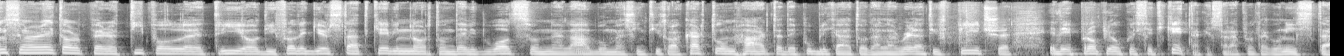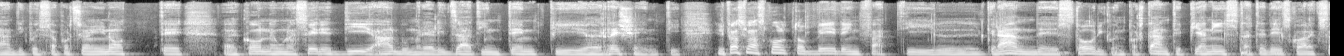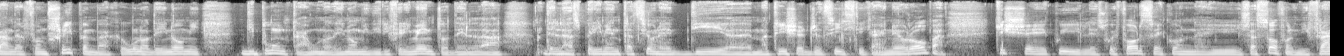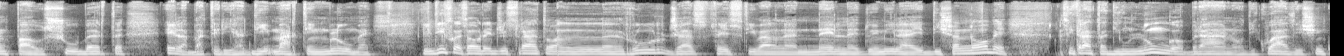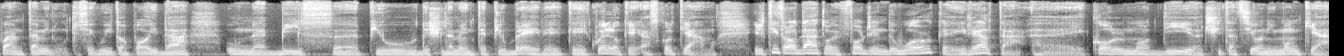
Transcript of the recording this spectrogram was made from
Incinerator per Tipple trio di Frode Gierstadt, Kevin Norton, David Watson. L'album si intitola Cartoon Heart ed è pubblicato dalla Relative Peach ed è proprio questa etichetta che sarà protagonista di questa porzione di notte parte eh, con una serie di album realizzati in tempi eh, recenti. Il prossimo ascolto vede infatti il grande, storico, importante pianista tedesco Alexander von Schlippenbach, uno dei nomi di punta, uno dei nomi di riferimento della, della sperimentazione di eh, matrice jazzistica in Europa, esce qui le sue forze con i sassofoni di Frank Paul Schubert e la batteria di Martin Blume. Il disco è stato registrato al Ruhr Jazz Festival nel 2019. Si tratta di un lungo brano di quasi 50 minuti, seguito poi da un bis più decisamente più breve, che è quello che ascoltiamo. Il titolo dato è Forge in the Work, in realtà eh, è colmo di citazioni monchiane.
